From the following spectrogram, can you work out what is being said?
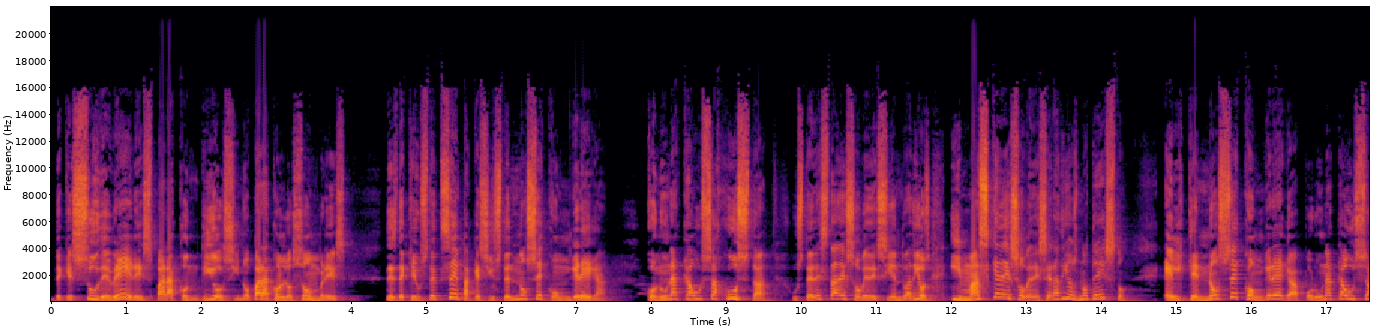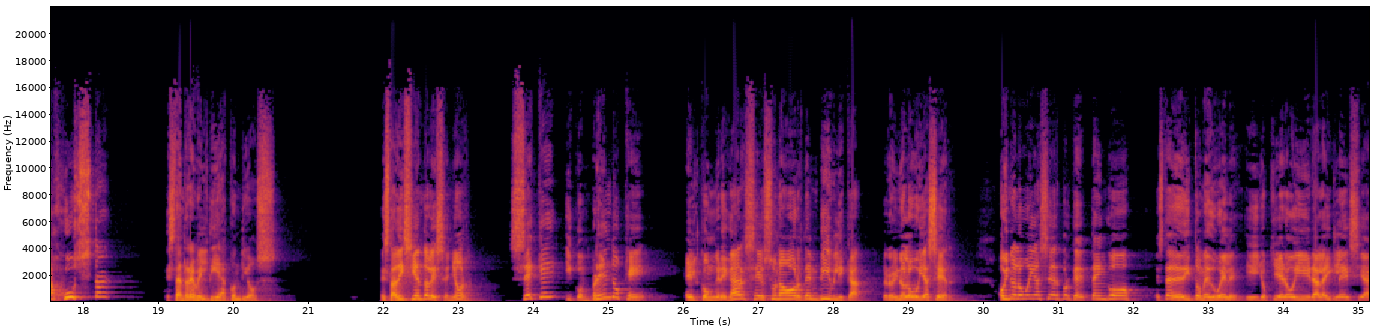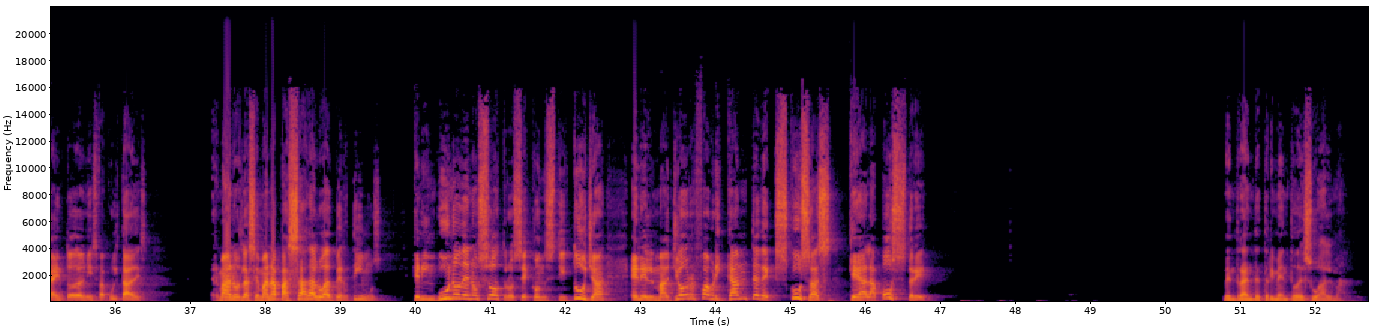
de que su deber es para con Dios y no para con los hombres, desde que usted sepa que si usted no se congrega con una causa justa, usted está desobedeciendo a Dios. Y más que desobedecer a Dios, note esto, el que no se congrega por una causa justa está en rebeldía con Dios. Está diciéndole, Señor, sé que y comprendo que el congregarse es una orden bíblica, pero hoy no lo voy a hacer. Hoy no lo voy a hacer porque tengo, este dedito me duele y yo quiero ir a la iglesia en todas mis facultades. Hermanos, la semana pasada lo advertimos, que ninguno de nosotros se constituya en el mayor fabricante de excusas que a la postre vendrá en detrimento de su alma.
